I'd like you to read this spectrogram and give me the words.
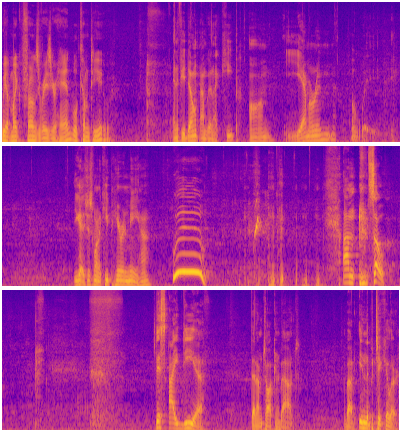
We have microphones. Raise your hand. We'll come to you. And if you don't, I'm going to keep on yammering away. You guys just want to keep hearing me, huh? Woo! um, so, this idea that I'm talking about, about in the particular,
